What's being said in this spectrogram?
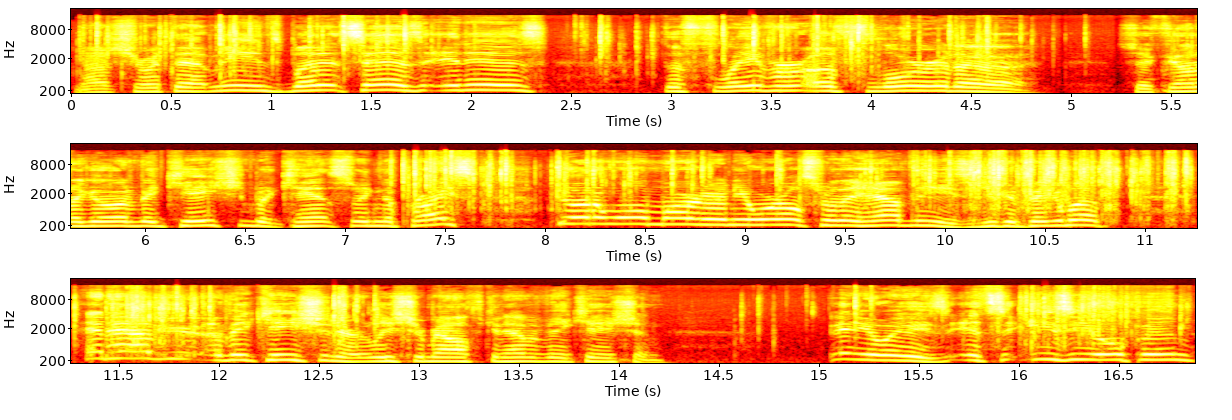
Not sure what that means, but it says it is the flavor of Florida. So if you want to go on vacation but can't swing the price, go to Walmart or anywhere else where they have these. You can pick them up and have your, a vacation, or at least your mouth can have a vacation. Anyways, it's easy open,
